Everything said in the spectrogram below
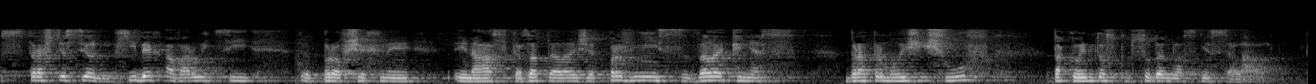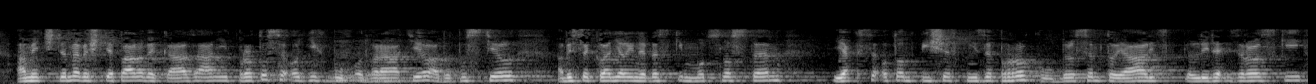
strašně silný příběh a varující pro všechny i nás, kazatele, že první velekněz, bratr Mojžíšův, takovýmto způsobem vlastně selhal. A my čteme ve Štěpánově kázání, proto se od nich Bůh odvrátil a dopustil, aby se klaněli nebeským mocnostem, jak se o tom píše v knize proroků. Byl jsem to já, lidé izraelský,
